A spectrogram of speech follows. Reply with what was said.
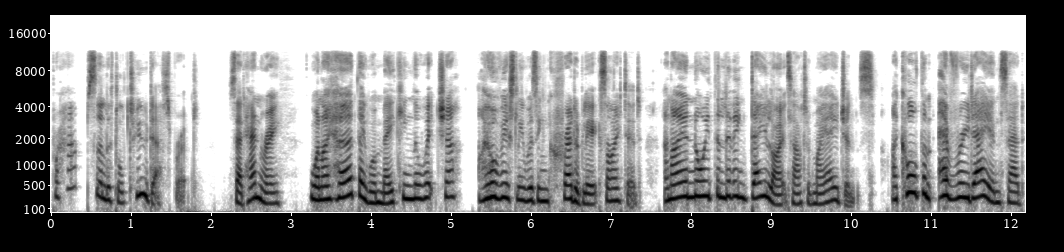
Perhaps a little too desperate. Said Henry, When I heard they were making The Witcher, I obviously was incredibly excited, and I annoyed the living daylights out of my agents. I called them every day and said,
